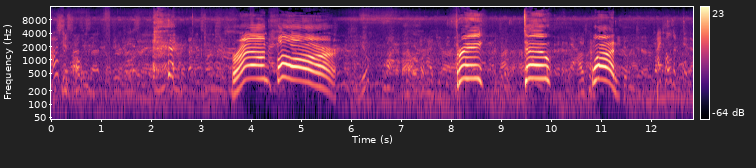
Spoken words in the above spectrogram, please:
I was just Round four. Three, two, one. I told him to though.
